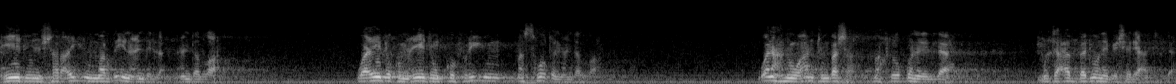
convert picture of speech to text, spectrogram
عيد شرعي مرضي عند الله, عند الله. وعيدكم عيد كفري مسخوط عند الله. ونحن وأنتم بشر مخلوقون لله متعبدون بشريعة الله.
